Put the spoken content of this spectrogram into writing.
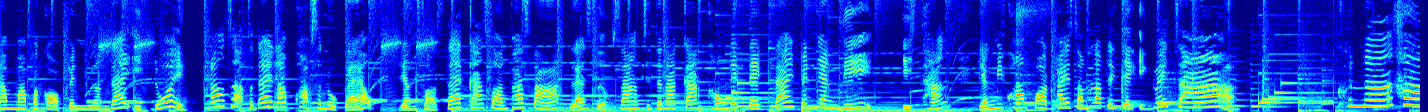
นำมาประกอบเป็นเมืองได้อีกด้วย นอกจากจะได้รับความสนุกแล้ว ยังสอดแทรกการสอนภาษาและเสริมสร้างจินตนาการของเด็กๆ ได้เป็นอย่างดี อีกทั้งยังมีความปลอดภัยสำหรับเด็กๆ อีกด้วยจ้า คุณน้าคะ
